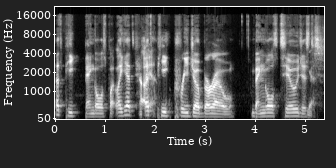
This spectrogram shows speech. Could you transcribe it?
that's peak Bengals play. Like it's Oh, that's yeah. peak pre Joe Burrow Bengals too. Just Yes,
